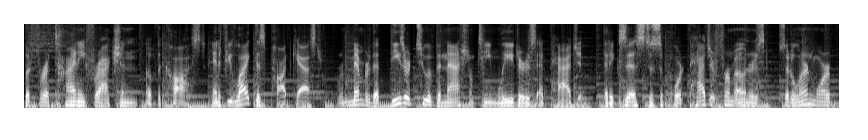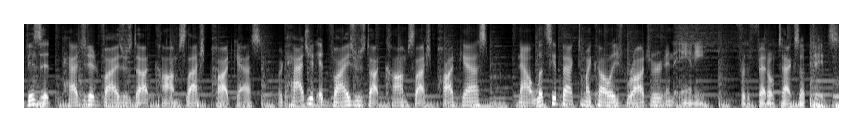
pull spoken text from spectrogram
but for a tiny fraction of the cost. And if you like this podcast, remember that these are two of the national team leaders at Padgett that exist to support Padgett firm owners. So to learn more, visit padgettadvisors.com slash podcast or padgettadvisors.com slash podcast. Now let's get back to my colleagues Roger and Annie for the federal tax updates.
